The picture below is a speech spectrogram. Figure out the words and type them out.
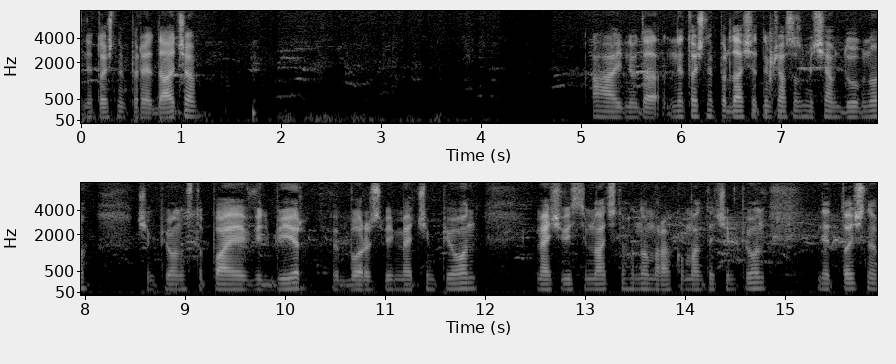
Неточна передача. Ай, не вда... Неточна передача тим часом з м'ячем Дубно. Чемпіон вступає в відбір. Виборить свій м'яч чемпіон. М'яч 18-го номера команди чемпіон. Неточна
